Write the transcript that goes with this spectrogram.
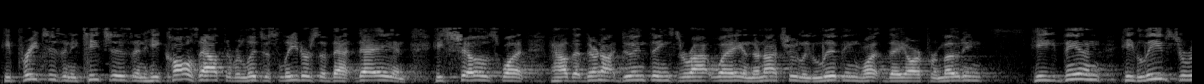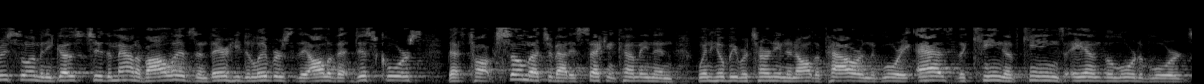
he preaches and he teaches and he calls out the religious leaders of that day and he shows what, how that they're not doing things the right way and they're not truly living what they are promoting. He then, he leaves Jerusalem and he goes to the Mount of Olives and there he delivers the Olivet Discourse that talks so much about his second coming and when he'll be returning in all the power and the glory as the King of Kings and the Lord of Lords.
